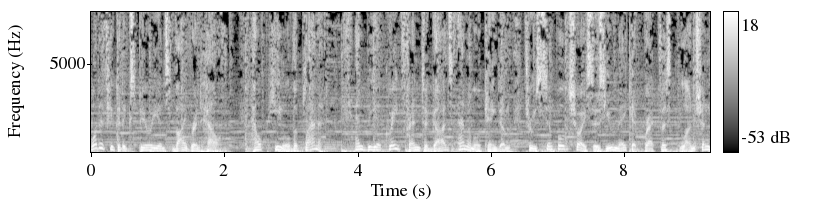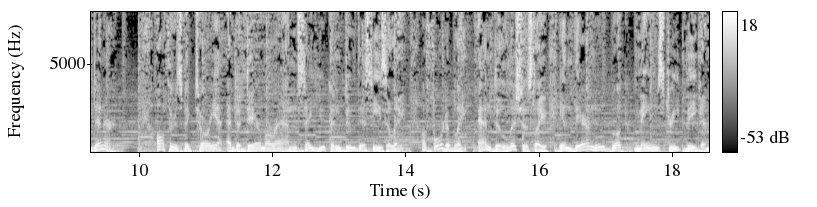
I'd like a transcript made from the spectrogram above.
What if you could experience vibrant health, help heal the planet, and be a great friend to God's animal kingdom through simple choices you make at breakfast, lunch, and dinner? Authors Victoria and Adair Moran say you can do this easily, affordably, and deliciously in their new book, Main Street Vegan.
